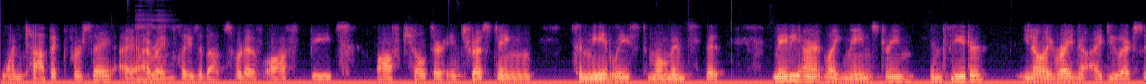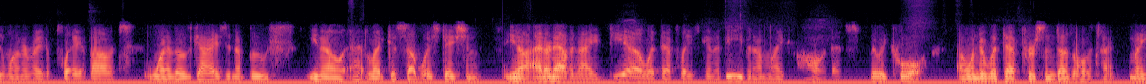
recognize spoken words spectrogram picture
one topic per se. I, mm-hmm. I write mm-hmm. plays about sort of offbeat, off kilter, interesting to me at least moments that maybe aren't like mainstream in theater you know, like right now, I do actually want to write a play about one of those guys in a booth, you know, at like a subway station. You know, I don't have an idea what that play's going to be, but I'm like, oh, that's really cool. I wonder what that person does all the time. My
